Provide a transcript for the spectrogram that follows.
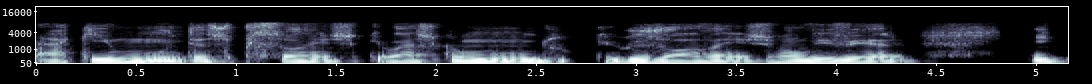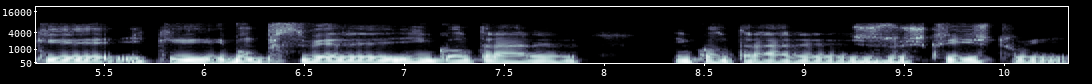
há aqui muitas expressões que eu acho que o mundo, que os jovens vão viver e que, e que vão perceber e encontrar, encontrar Jesus Cristo e,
